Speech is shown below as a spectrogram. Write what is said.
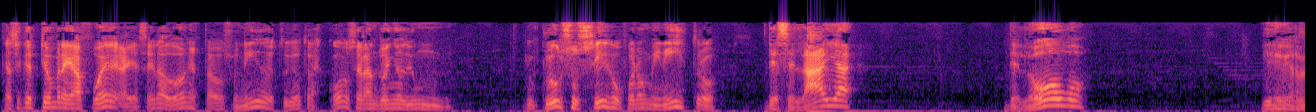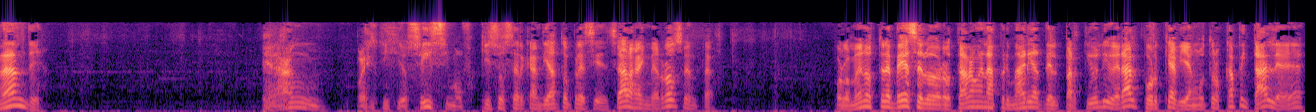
casi que este hombre ya fue, allá se graduó en Estados Unidos, estudió otras cosas, eran dueños de un, de un club, sus hijos fueron ministros de Celaya, de Lobo y de Hernández. Eran prestigiosísimos. Quiso ser candidato presidencial Jaime Rosenthal por lo menos tres veces lo derrotaron en las primarias del Partido Liberal porque habían otros capitales. ¿eh?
